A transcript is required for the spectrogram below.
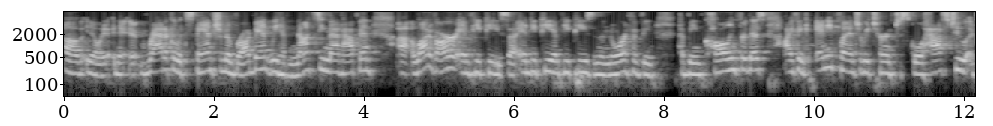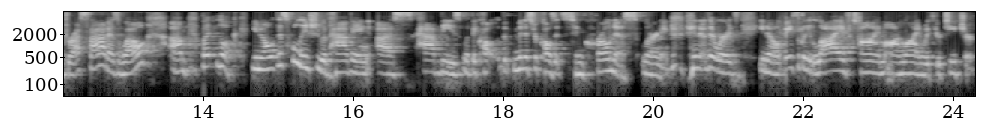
of you know a, a radical expansion of broadband. We have not seen that happen. Uh, a lot of our MPPs, uh, NDP MPPs in the north, have been have been calling for this. I think any plan to return to school has to address that as well. Um, but look, you know, this whole issue of having us have these what they call the minister calls it synchronous learning. In other words, you know, basically live time online with your teacher.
